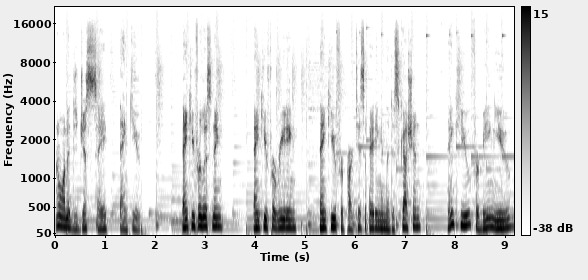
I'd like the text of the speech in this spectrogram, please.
I wanted to just say thank you. Thank you for listening. Thank you for reading. Thank you for participating in the discussion. Thank you for being you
